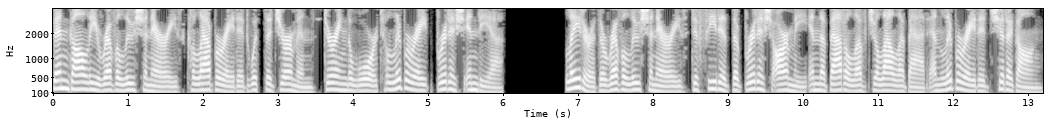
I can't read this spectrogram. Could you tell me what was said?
Bengali revolutionaries collaborated with the Germans during the war to liberate British India. Later the revolutionaries defeated the British Army in the Battle of Jalalabad and liberated Chittagong.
